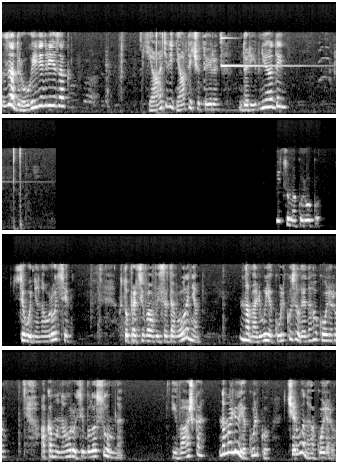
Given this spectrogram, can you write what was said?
за другий відрізок, 5 відняти 4 дорівнює 1. Підсумок уроку. Сьогодні на уроці, хто працював із задоволенням, намалює кульку зеленого кольору. А кому на уроці було сумно і важко, намалює кульку червоного кольору.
